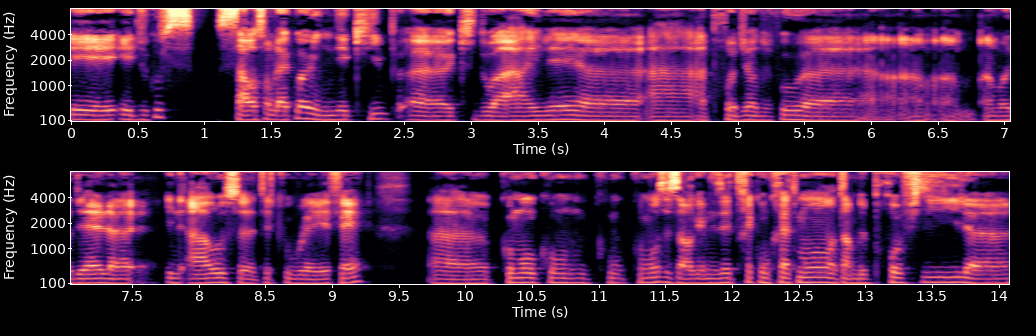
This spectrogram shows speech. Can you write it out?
Et, et du coup, ça ressemble à quoi une équipe euh, qui doit arriver euh, à, à produire du coup euh, un, modèle euh, in-house euh, tel que vous l'avez fait? Euh, Comment com- com- comment ça s'est organisé très concrètement en termes de profil euh,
